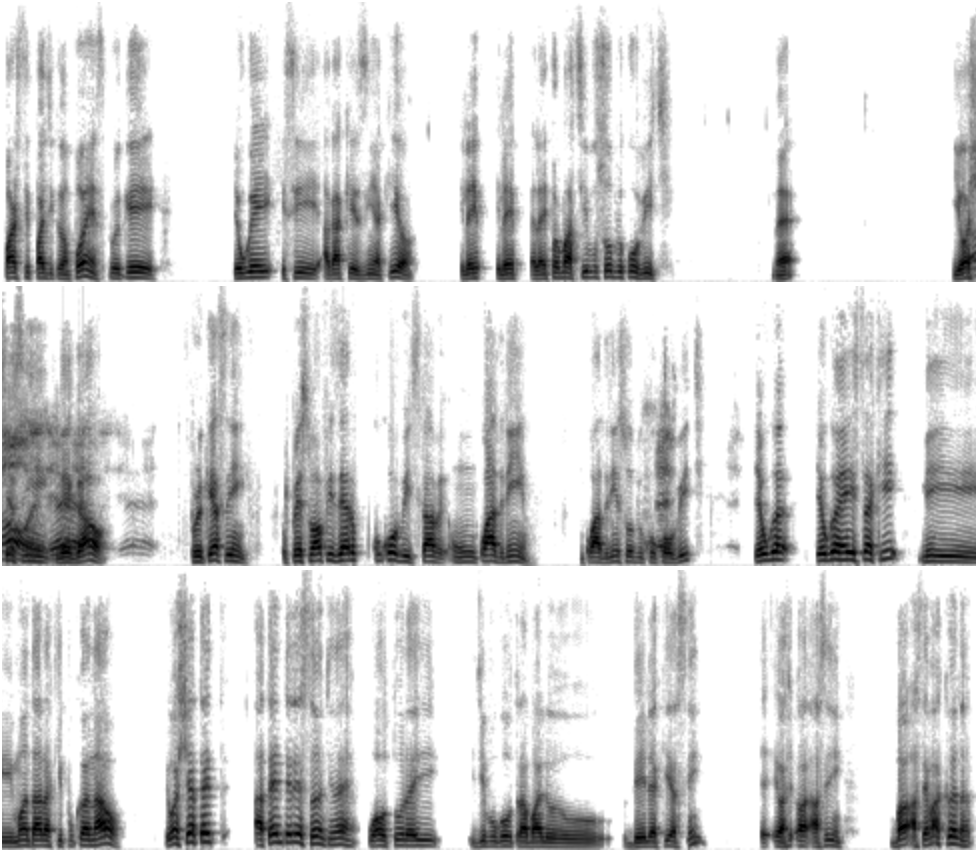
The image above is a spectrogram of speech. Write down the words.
participar de campanhas? Porque eu ganhei esse HQzinho aqui, ó, ele é, ele é, ele é informativo sobre o Covid, né? E eu achei Não, assim, é- legal, porque assim, o pessoal fizeram com o Covid, sabe? Um quadrinho, um quadrinho sobre o É. Covid. Eu, eu ganhei isso aqui, me mandaram aqui pro canal. Eu achei até, até interessante, né? O autor aí divulgou o trabalho dele aqui assim. eu acho, assim, até bacana,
